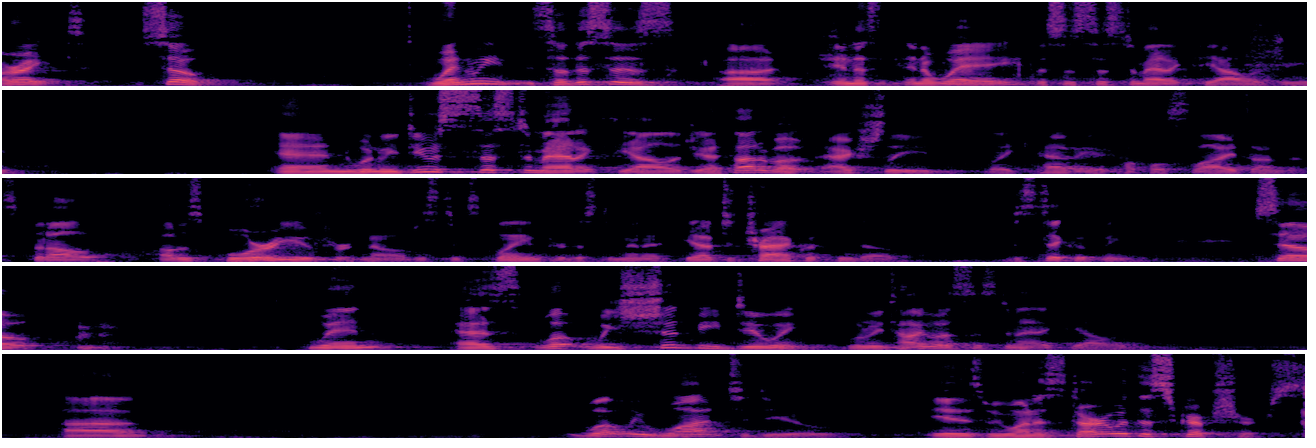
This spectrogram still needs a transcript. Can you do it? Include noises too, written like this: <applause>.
All right. So, when we, so this is, uh, in, a, in a way, this is systematic theology. And when we do systematic theology, I thought about actually like having a couple slides on this, but I'll, I'll just bore you for, no, I'll just explain for just a minute. You have to track with me though, to stick with me. So, <clears throat> when, as what we should be doing when we talk about systematic theology, uh, what we want to do is we want to start with the scriptures.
